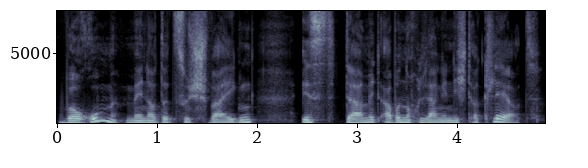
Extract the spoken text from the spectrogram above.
Warum Männer dazu schweigen, ist damit aber noch lange nicht erklärt.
